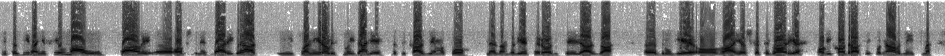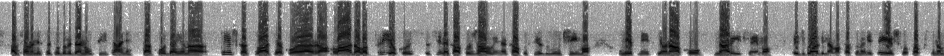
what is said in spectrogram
prikazivanje filma u sali e, opštine Stari grad i planirali smo i dalje da prikazujemo to, ne znam, za djece roditelja, za e, druge ovaj, još kategorije ovih odraslih pod navodnicima, ali sada nam je sve to dovedeno u pitanje, tako da je ona teška situacija koja je vladala prije, koju su se svi nekako žalili, nekako svi zvučimo umjetnici, onako naričemo već godinama kako nam je teško, kako su nam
